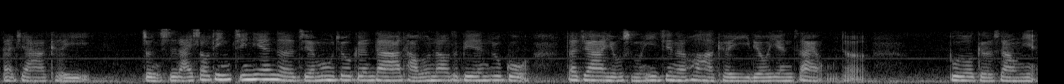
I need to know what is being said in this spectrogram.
大家可以准时来收听今天的节目，就跟大家讨论到这边。如果大家有什么意见的话，可以留言在我的部落格上面。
